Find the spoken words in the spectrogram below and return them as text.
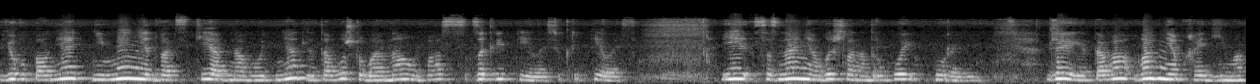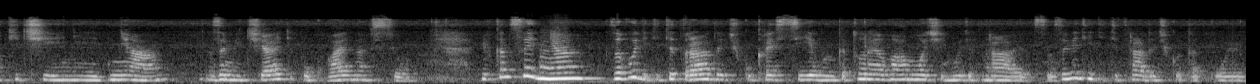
ее выполнять не менее 21 дня для того, чтобы она у вас закрепилась, укрепилась. И сознание вышло на другой уровень. Для этого вам необходимо в течение дня замечать буквально все. И в конце дня заводите тетрадочку красивую, которая вам очень будет нравиться. Заведите тетрадочку такую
